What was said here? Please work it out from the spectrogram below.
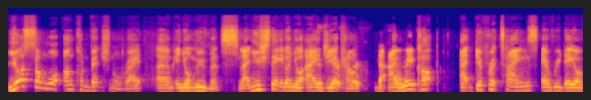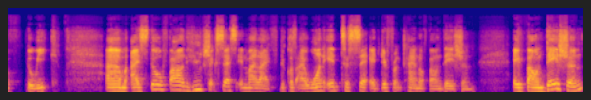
you're somewhat unconventional, right? Um, in your movements. Like you stated on your IG account that I wake up at different times every day of the week. Um, I still found huge success in my life because I wanted to set a different kind of foundation. A foundation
